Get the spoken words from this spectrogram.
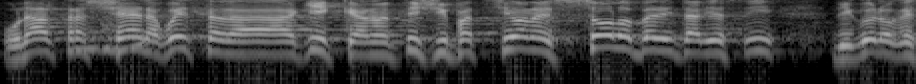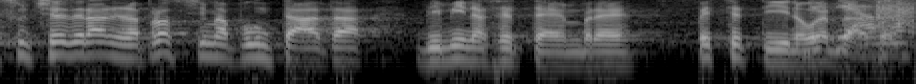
Un'altra scena, questa è la chicca, un'anticipazione solo per Italia Sì di quello che succederà nella prossima puntata di Mina Settembre. Pezzettino, Vediamo. guardate.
